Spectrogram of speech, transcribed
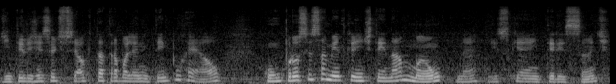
de inteligência artificial que está trabalhando em tempo real, com o processamento que a gente tem na mão, né? Isso que é interessante.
